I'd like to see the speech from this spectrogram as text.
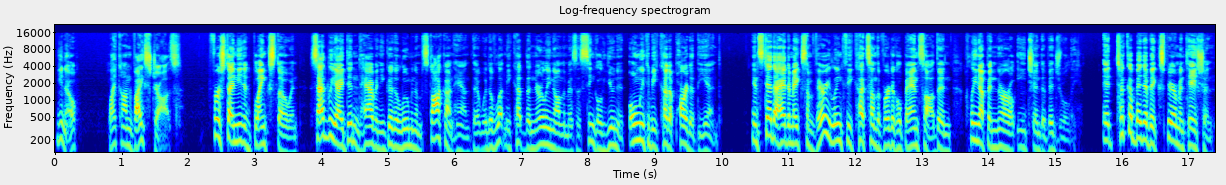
You know, like on Vice Jaws. First I needed blanks though, and sadly I didn't have any good aluminum stock on hand that would have let me cut the knurling on them as a single unit, only to be cut apart at the end. Instead I had to make some very lengthy cuts on the vertical bandsaw, then clean up and knurl each individually. It took a bit of experimentation,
